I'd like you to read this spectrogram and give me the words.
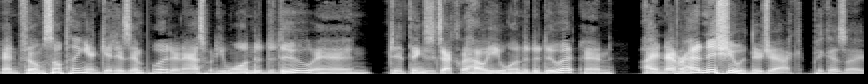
and film something and get his input and ask what he wanted to do and did things exactly how he wanted to do it. And I never had an issue with New Jack because I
